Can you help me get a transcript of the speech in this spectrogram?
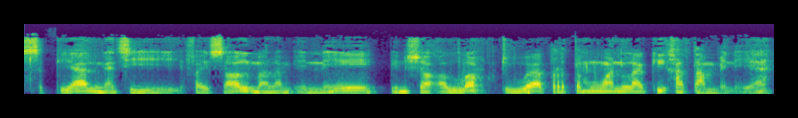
Sekian ngaji Faisal malam ini. Insya Allah dua pertemuan lagi khatam ini ya.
